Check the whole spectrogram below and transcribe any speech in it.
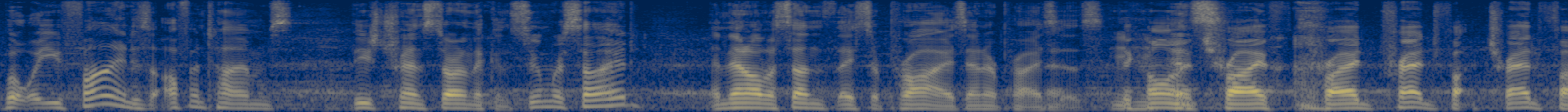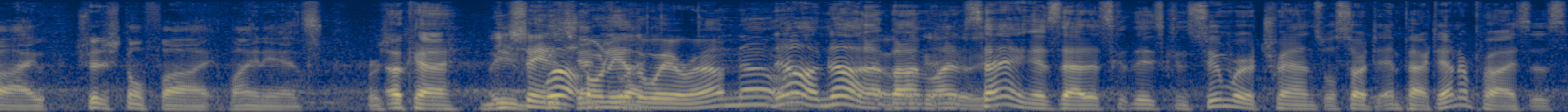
But what you find is oftentimes these trends start on the consumer side, and then all of a sudden they surprise enterprises. They call it a tri, trad, trad, tradfi, traditional fi, finance. versus Okay. Are you saying Well- it's going the other way around now? No, or- I'm not. Oh, but okay, what I'm okay. saying is that it's, these consumer trends will start to impact enterprises.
